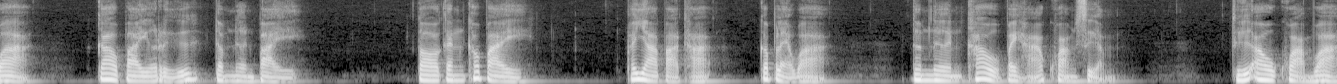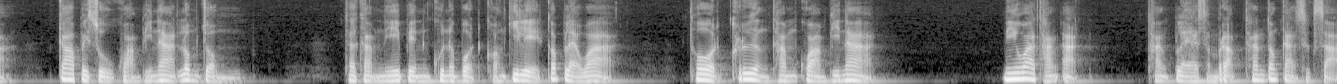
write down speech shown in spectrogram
ว่า ก้าวไปหรือดำเนินไป ต่อกันเข้าไปพยาปาทะ ก็แปลว่า ดำเนินเข้าไปหาความเสื่อม ถือเอาความว่าก้าวไปสู่ความพินาศล่มจม ถ้าคำนี้เป็นคุณบทของกิเลสก็แปลว่า โทษเครื่องทำความพินาศ นี่ว่าทางอัด ทางแปลสำหรับท่านต้องการศึกษา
